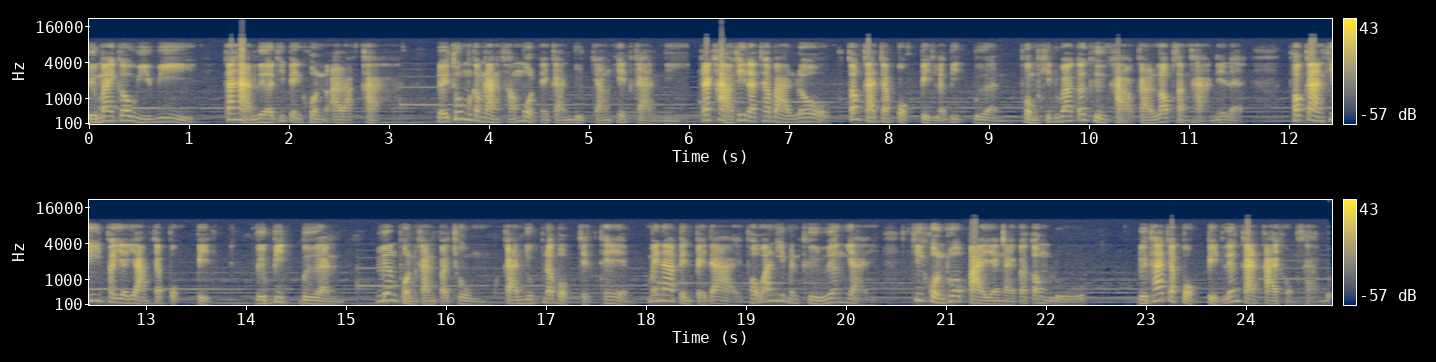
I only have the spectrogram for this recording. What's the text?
หรือไม่ก็วีวีทหารเรือที่เป็นคนอารักขา เลยทุ่มกำลังทั้งหมดในการหยุดยั้งเหตุการณ์นี้ และข่าวที่รัฐบาลโลกต้องการจะปกปิดและบิดเบือน ผมคิดว่าก็คือข่าวการลอบสังหารนี่แหละ เพราะการที่พยายามจะปกปิด หรือบิดเบือน เรื่องผลการประชุม การยุบระบบเจ็ดเทพ ไม่น่าเป็นไปได้ เพราะว่านี่มันคือเรื่องใหญ่ที่คนทั่วไปยังไงก็ต้องรู้ หรือถ้าจะปกปิดเรื่องการตายของซาโบ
